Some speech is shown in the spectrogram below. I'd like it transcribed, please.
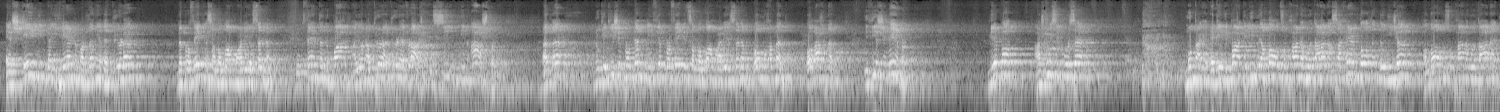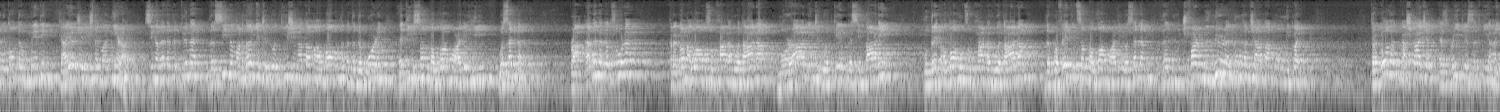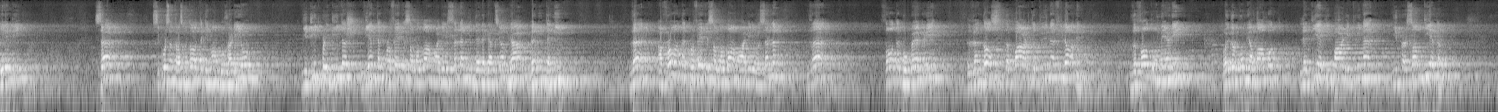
E shkelin nganjëherë në marrëdhëniet e tyre me Profetin sallallahu alejhi o sellem, u kthente në pah ajo natyra e tyre e vrazhdë, u sillnin ashpër. Edhe nuk e kishin problem me i thirr Profetit sallallahu alejhi o sellem, o Muhammed, o Ahmed, i thirrshin emër. Mirëpo, ashtu sikurse mund ta kemi pa ke libri i Allahut subhanahu wa taala sa herë ndodhte ndonjë gjë, Allahu subhanahu wa taala e drejtonte ummetin ke ajo që ishte më e mira, si në vetet e tyne dhe si në marrëdhëniet që duhet të kishin ata me Allahun dhe me të dërguarin e tij sallallahu alaihi wasallam. Pra, edhe në këtë sure tregon Allahu subhanahu wa taala moralin që duhet të ketë besimtari kundrejt Allahut subhanahu wa taala dhe profetit sallallahu alaihi wasallam dhe në çfarë mënyre duhet që ata të komunikojnë. Tregohet nga shkaqet e zbritjes së këtij ajeti Se, sikurse transmetohet tek Imam Buhariu, një ditë prej ditësh vjen tek profeti sallallahu alaihi wasallam një delegacion nga Bani Tamim. Dhe afrohen tek profeti sallallahu alaihi wasallam dhe thotë Abu Bekri vendos të parë të tyne filanin. Dhe thotë Umeri, o i dërgumi i Allahut, le të jetë i pari i tyne një person tjetër.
